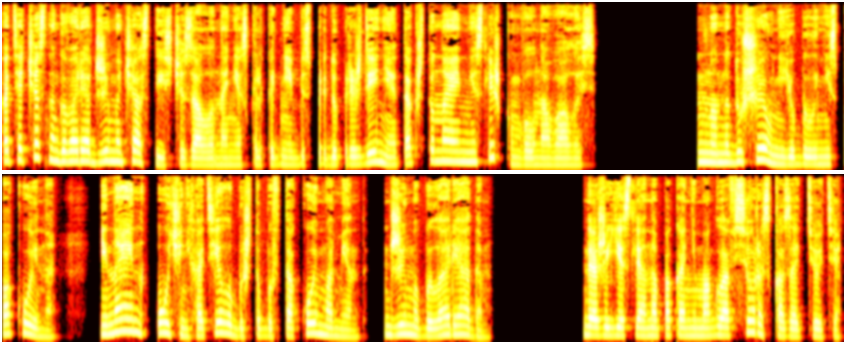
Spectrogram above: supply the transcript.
Хотя, честно говоря, Джима часто исчезала на несколько дней без предупреждения, так что Найн не слишком волновалась. Но на душе у нее было неспокойно, и Найн очень хотела бы, чтобы в такой момент Джима была рядом. Даже если она пока не могла все рассказать тете,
